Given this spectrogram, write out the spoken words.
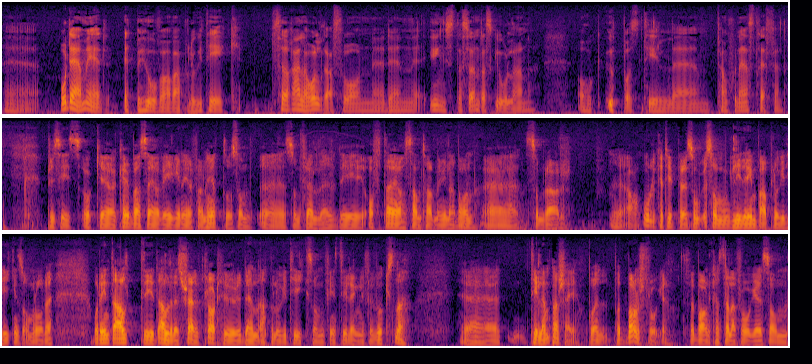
Eh, och därmed ett behov av apologetik för alla åldrar, från den yngsta söndagsskolan och uppåt till eh, pensionärsträffen. Precis, och jag kan ju bara säga av egen erfarenhet då, som, eh, som förälder. Det är ofta jag har samtal med mina barn eh, som rör ja, olika typer som, som glider in på apologetikens område. Och det är inte alltid alldeles självklart hur den apologetik som finns tillgänglig för vuxna eh, tillämpar sig på, på ett barns frågor. För barn kan ställa frågor som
